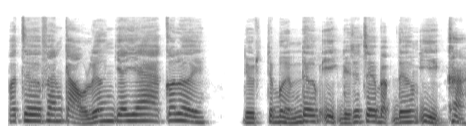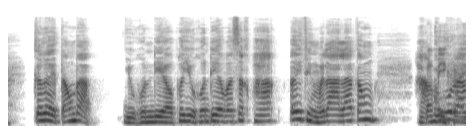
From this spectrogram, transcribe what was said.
พอเจอแฟนเก่าเรื่องแย่ๆก็เลย เดี๋ยวจะเหมือนเดิมอีกเดี๋ยวจะเจอแบบเดิมอีกค่ะ ก็เลยต้องแบบอยู่คนเดียวพออยู่คนเดียวมาสักพักเอ้ยถึงเวลาแล้วต้องหาต้องมีคู่ใครละ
